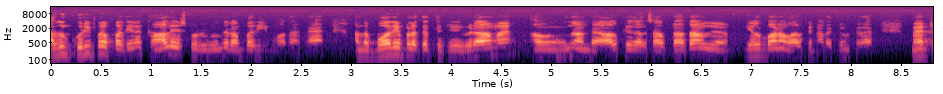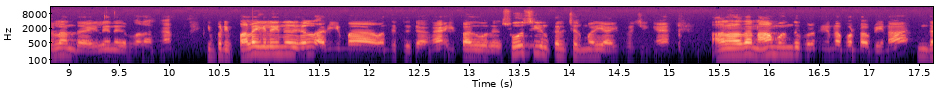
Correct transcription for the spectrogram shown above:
அதுவும் குறிப்பாக பார்த்தீங்கன்னா காலேஜ் ஸ்டூடெண்ட் வந்து ரொம்ப அதிகமாக வராங்க அந்த போதை பழக்கத்துக்கு விடாமல் அவங்க வந்து அந்த ஆல்கஹால் சாப்பிட்டா தான் அவங்க இயல்பான வாழ்க்கை நடக்கும்ன்ற மேட்டரில் அந்த இளைஞர்கள் வராங்க. இப்படி பல இளைஞர்கள் அதிகமாக வந்துட்டு இருக்காங்க. இப்போ அது ஒரு சோசியல் கல்ச்சர் மாதிரி ஆகி போச்சுங்க. அதனால தான் நாம் வந்து என்ன பண்ணுறோம் அப்படின்னா இந்த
